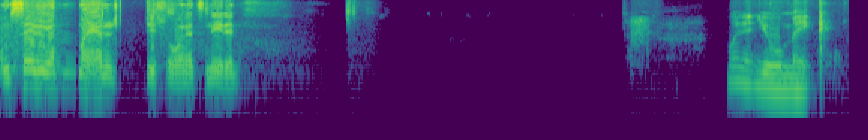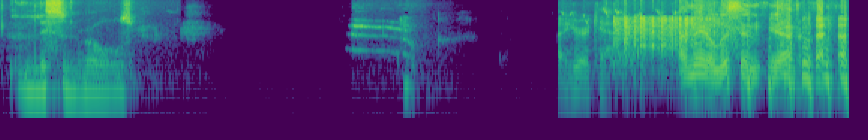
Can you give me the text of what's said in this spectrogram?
I'm saving up my energy energy for when it's needed. Why don't you make listen rolls? I hear a cat. I made a listen, yeah.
